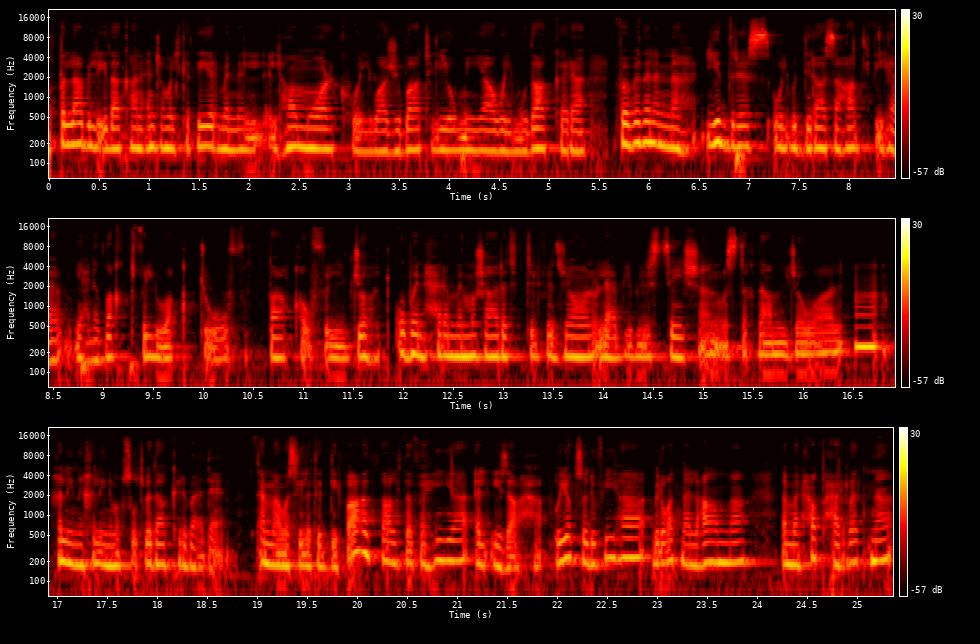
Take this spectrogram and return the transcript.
الطلاب اللي إذا كان عندهم الكثير من الهوم وورك والواجبات اليومية والمذاكرة فبدل أنه يدرس والدراسة هذه فيها يعني ضغط في الوقت وفي الطاقة وفي الجهد وبنحرم من مشاهدة التلفزيون ولعب البلاي ستيشن واستخدام الجوال. خليني خليني مبسوط بذاكر بعدين. أما وسيلة الدفاع الثالثة فهي الإزاحة ويقصد فيها بلغتنا العامة لما نحط حرتنا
